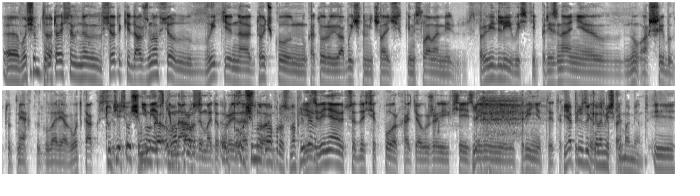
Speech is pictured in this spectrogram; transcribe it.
э, в общем-то... Ну, то есть ну, все таки должно все выйти на точку, ну, которую обычными человеческими словами справедливости, признания ну, ошибок, тут мягко говоря. Вот как тут с, есть очень немецким много народом это произошло. Очень много вопросов. Например... Извиняются до сих пор, хотя уже и все изменения я, приняты. Так я приведу экономический все момент. И,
